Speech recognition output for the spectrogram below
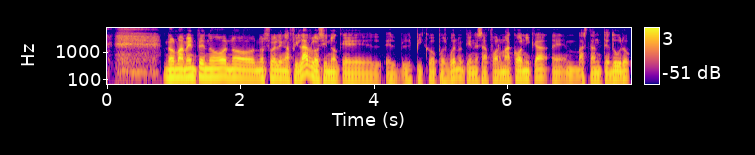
normalmente no, no, no suelen afilarlo, sino que el, el- el pico, pues bueno, tiene esa forma cónica, eh, bastante duro.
